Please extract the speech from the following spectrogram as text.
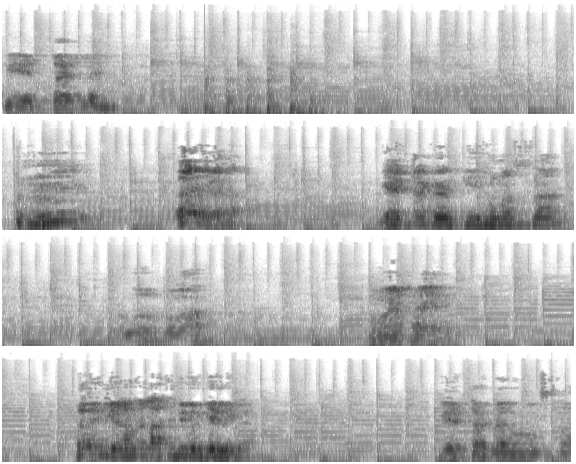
গেট কাটলেন এই বেটা। গেটটা কি শুনস না বলা। ঘুমায় খায়। এই যে আমরা লাঠি দিবেন কে লিখা গেটটা করে শুনস না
